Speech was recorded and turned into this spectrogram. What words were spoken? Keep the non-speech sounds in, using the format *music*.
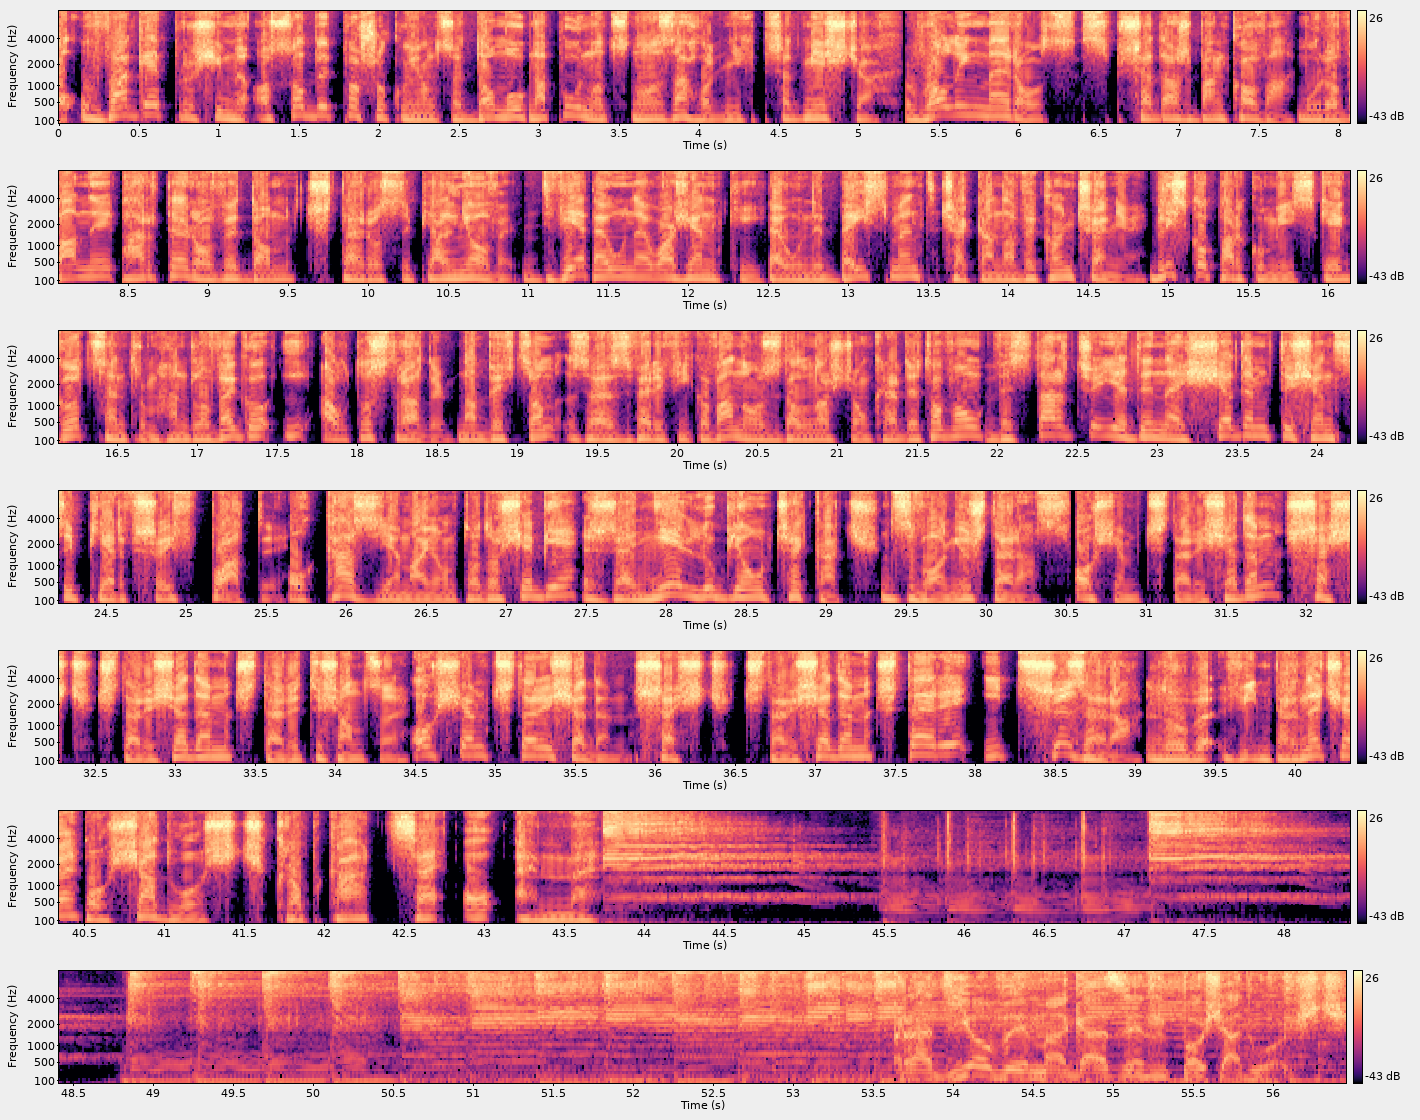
O uwagę prosimy osoby poszukujące domu na północno-zachodnich przedmieściach. Rolling Meadows, sprzedaż bankowa, murowany parterowy dom czterosypialniowy, dwie pełne łazienki, pełny basement czeka na wykończenie. Blisko parku miejskiego, centrum handlowego i autostrady. Nabywcom ze zweryfikowaną zdolnością kredytową wystarczy jedyne 7 tysięcy pierwszej wpłaty. Okazje mają to do siebie, że nie lubią czekać. Dzwoń już teraz. 847 647 4000 847 647 4 i 30 lub w internecie posiadłość.com Radiowy magazyn Posiadłość.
